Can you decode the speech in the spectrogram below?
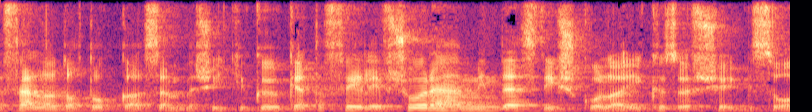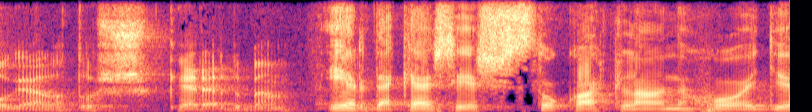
feladatokkal szembesítjük őket a fél év során, mindezt iskolai közösségi szolgálatos keretben. Érdekes és szokatlan, hogy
